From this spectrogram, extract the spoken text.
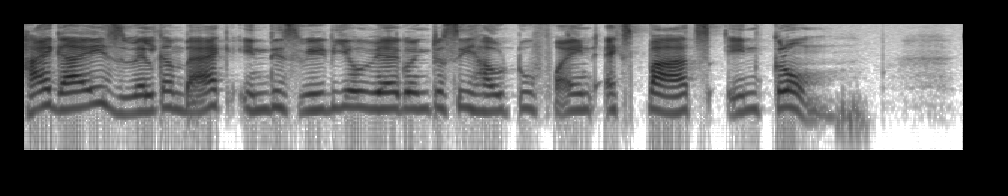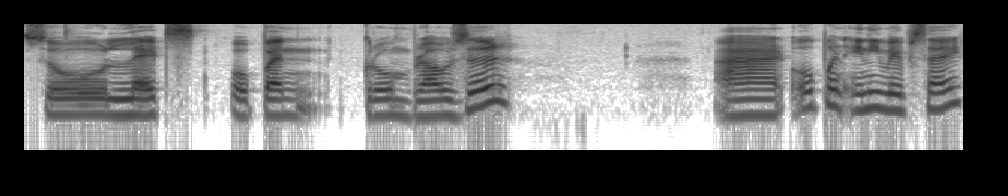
Hi guys, welcome back. In this video, we are going to see how to find XPaths in Chrome. So let's open Chrome browser and open any website,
